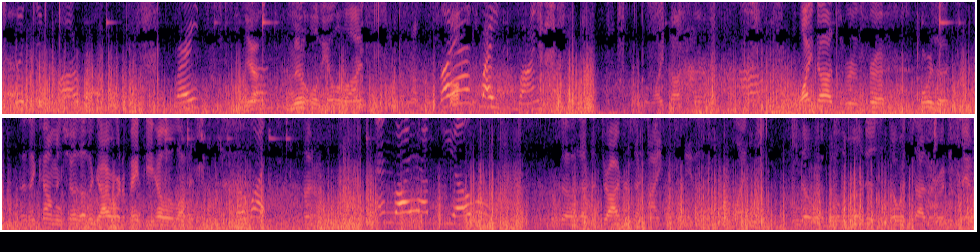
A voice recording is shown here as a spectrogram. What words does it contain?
uh, the car road. Right? Yeah. The middle, or the yellow line. You're not supposed to Why has white lines? The white dots there. The white dots were for for the that they come and show the other guy where to paint the yellow lines. for what? I don't know. And why have the yellow? So that the drivers at night can see the light, and know where the middle of the road and know which side of the road to stay on.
